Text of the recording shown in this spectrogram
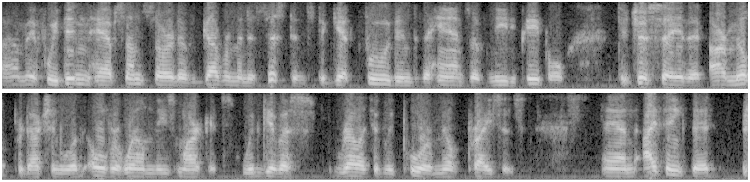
um, if we didn't have some sort of government assistance to get food into the hands of needy people to just say that our milk production would overwhelm these markets, would give us relatively poor milk prices. And I think that,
